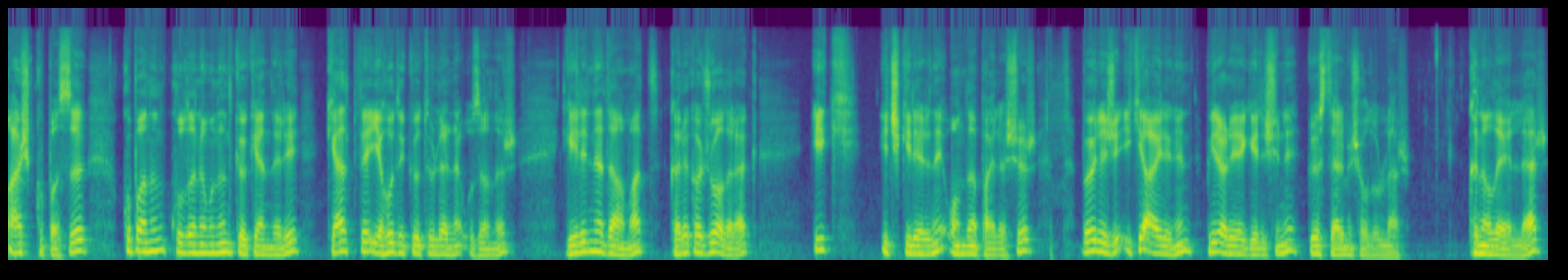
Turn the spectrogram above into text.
Aşk kupası, kupanın kullanımının kökenleri Kelt ve Yahudi kültürlerine uzanır. Gelinle damat, karı koca olarak ilk içkilerini ondan paylaşır. Böylece iki ailenin bir araya gelişini göstermiş olurlar. Kınalı eller,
